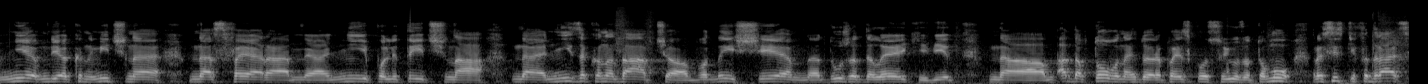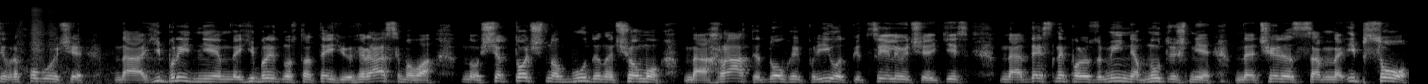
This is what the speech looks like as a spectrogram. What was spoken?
ні, ні економічна сфера, ні політична, ні законодавча, вони ще дуже далекі від адаптованих до Європейського Союзу. Тому Російській Федерації, враховуючи гібридні гібридну стратегію Герасимова, ну ще точно буде на чому грати довгий період, підсилюючи якісь десь непорозуміння внутрішні через ІПСО,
